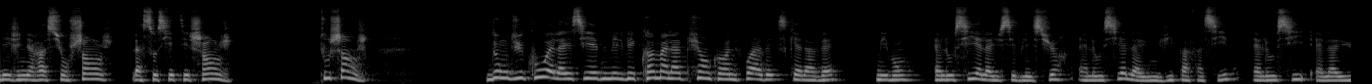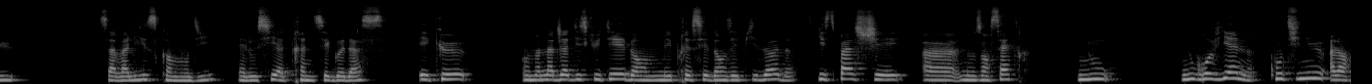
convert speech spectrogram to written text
les générations changent, la société change, tout change. Donc du coup, elle a essayé de m'élever comme elle a pu, encore une fois, avec ce qu'elle avait. Mais bon, elle aussi, elle a eu ses blessures, elle aussi, elle a eu une vie pas facile, elle aussi, elle a eu sa valise, comme on dit, elle aussi, elle traîne ses godasses. Et que, on en a déjà discuté dans mes précédents épisodes, ce qui se passe chez euh, nos ancêtres, nous, nous reviennent, continuent. Alors,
